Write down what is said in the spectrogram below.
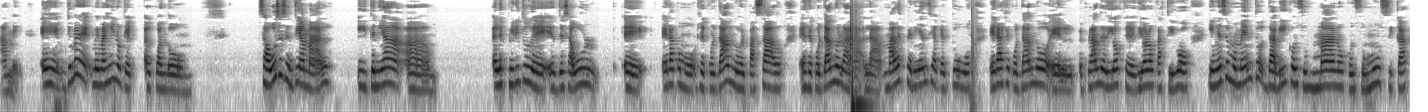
Amén. Eh, yo me, me, imagino que eh, cuando Saúl se sentía mal y tenía el espíritu de, de Saúl eh, era como recordando el pasado, eh, recordando la, la, mala experiencia que tuvo, era recordando el, el, plan de Dios que Dios lo castigó. Y en ese momento David con sus manos, con su música,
